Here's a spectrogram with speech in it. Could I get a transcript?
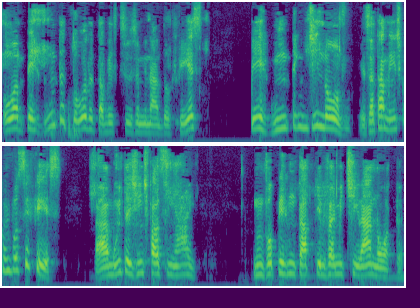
ou a pergunta toda, talvez que o seu examinador fez, perguntem de novo, exatamente como você fez. Tá? Muita gente fala assim, ai, não vou perguntar porque ele vai me tirar a nota.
